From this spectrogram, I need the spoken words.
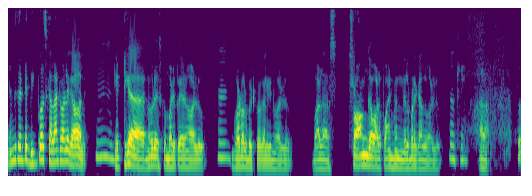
ఎందుకంటే బిగ్ బాస్కి అలాంటి వాళ్ళే కావాలి. గట్టిగా నోరు వేసుకొని పడిపోయిన వాళ్ళు గొడవలు పెట్టుకోగలిగిన వాళ్ళు వాళ్ళ స్ట్రాంగ్గా వాళ్ళ పాయింట్ మీద నిలబడగల వాళ్ళు. ఓకే. అలా. సో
